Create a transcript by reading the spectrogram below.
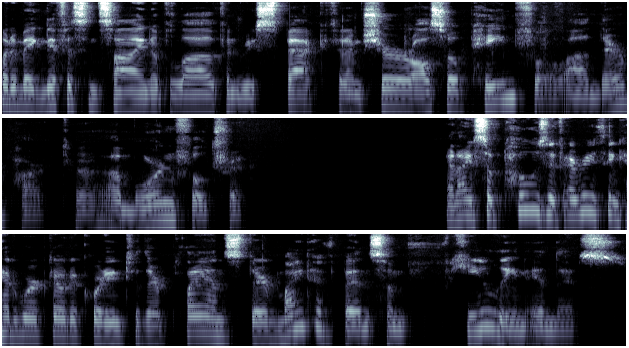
what a magnificent sign of love and respect, and I'm sure also painful on their part, uh, a mournful trip. And I suppose if everything had worked out according to their plans, there might have been some healing in this,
